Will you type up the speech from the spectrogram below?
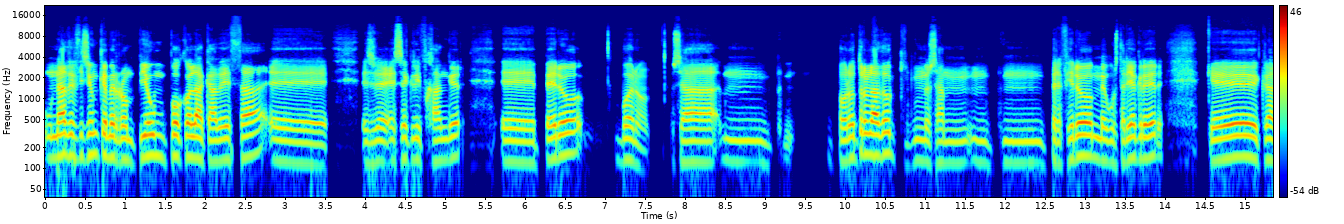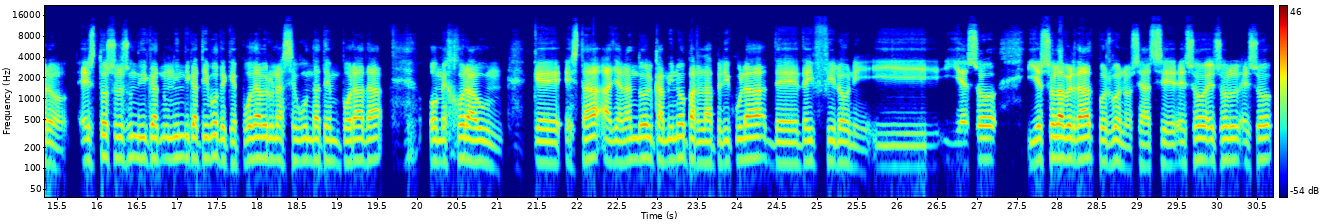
una decisión que me rompió un poco la cabeza, eh, ese, ese, cliffhanger, eh, pero bueno, o sea, por otro lado, mm, mm, prefiero, me gustaría creer que, claro, esto solo es un, indicativo de que puede haber una segunda temporada o mejor aún, que está allanando el camino para la película de Dave Filoni. Y, eso, y eso, la verdad, pues bueno, o sea, eso, eso, eso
